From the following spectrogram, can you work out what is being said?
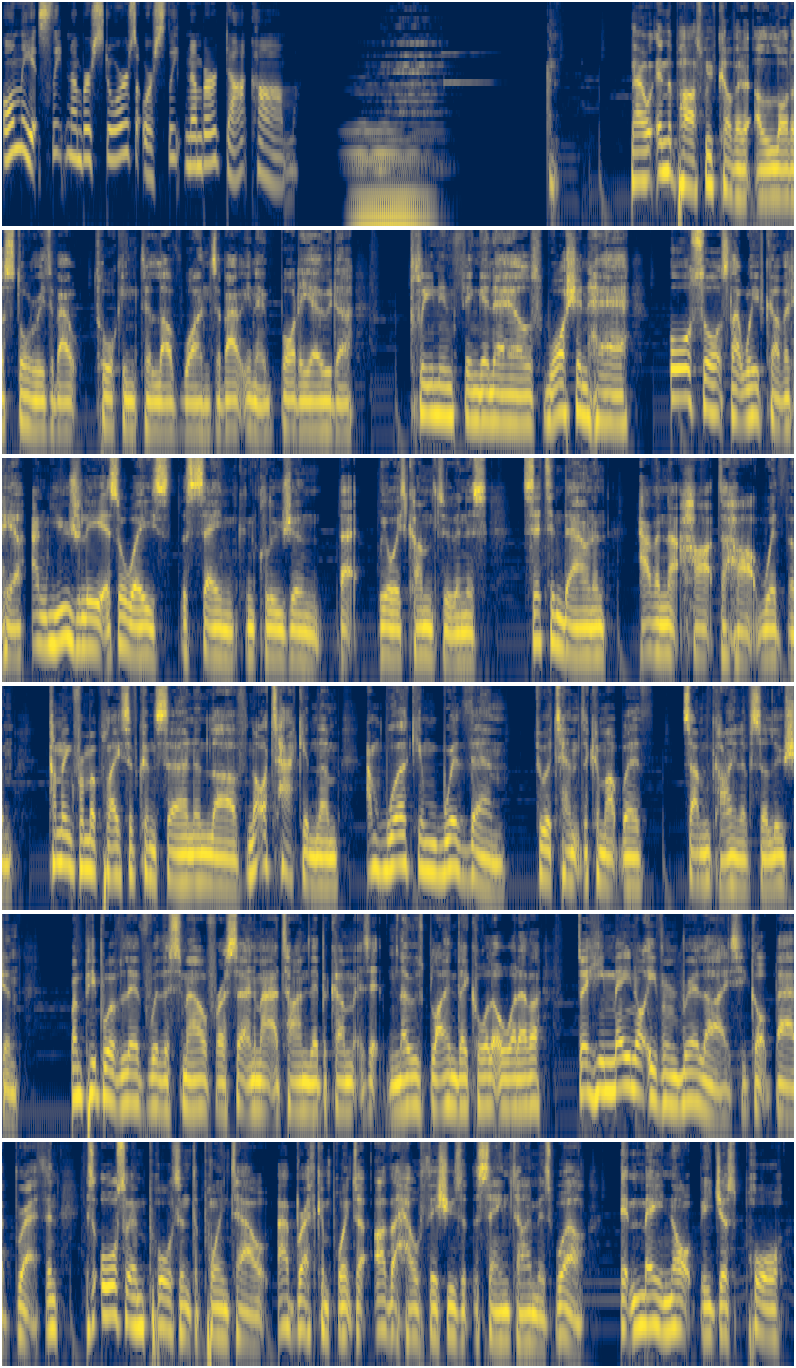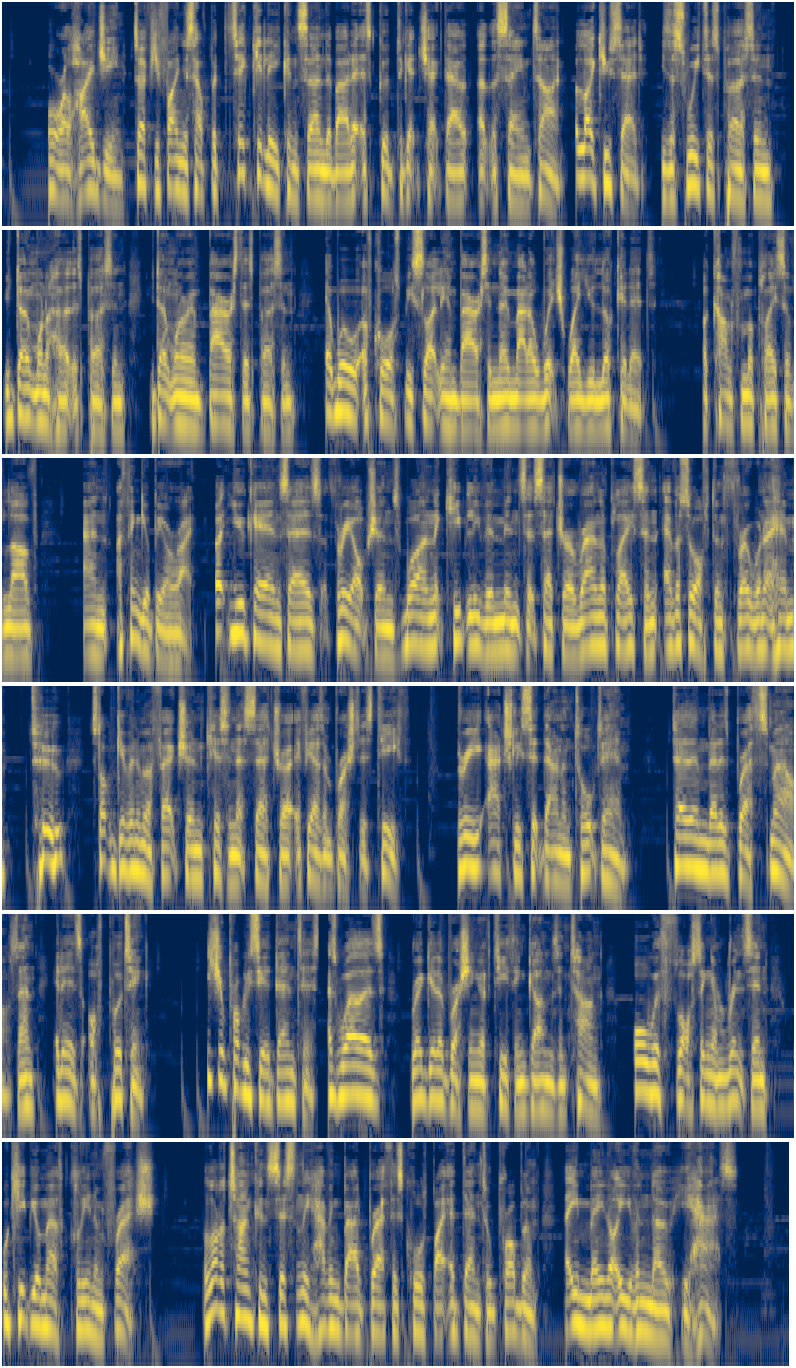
Only at Sleep Number stores or sleepnumber.com. Now, in the past, we've covered a lot of stories about talking to loved ones, about, you know, body odor, cleaning fingernails, washing hair, all sorts that we've covered here. And usually it's always the same conclusion that we always come to in this sitting down and having that heart to heart with them, coming from a place of concern and love, not attacking them, and working with them to attempt to come up with some kind of solution. When people have lived with a smell for a certain amount of time, they become, is it nose blind, they call it, or whatever? So he may not even realize he got bad breath. And it's also important to point out bad breath can point to other health issues at the same time as well. It may not be just poor oral hygiene. So if you find yourself particularly concerned about it, it's good to get checked out at the same time. But like you said, he's the sweetest person. You don't want to hurt this person. You don't want to embarrass this person. It will, of course, be slightly embarrassing no matter which way you look at it but come from a place of love, and I think you'll be alright. But UKN says three options. One, keep leaving mints, etc. around the place and ever so often throw one at him. Two, stop giving him affection, kissing, etc. if he hasn't brushed his teeth. Three, actually sit down and talk to him. Tell him that his breath smells and it is off putting. He should probably see a dentist, as well as regular brushing of teeth and gums and tongue, all with flossing and rinsing will keep your mouth clean and fresh. A lot of time consistently having bad breath is caused by a dental problem that he may not even know he has.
